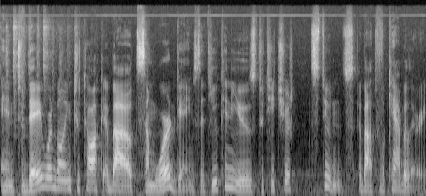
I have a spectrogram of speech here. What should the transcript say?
And today we're going to talk about some word games that you can use to teach your students about vocabulary.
